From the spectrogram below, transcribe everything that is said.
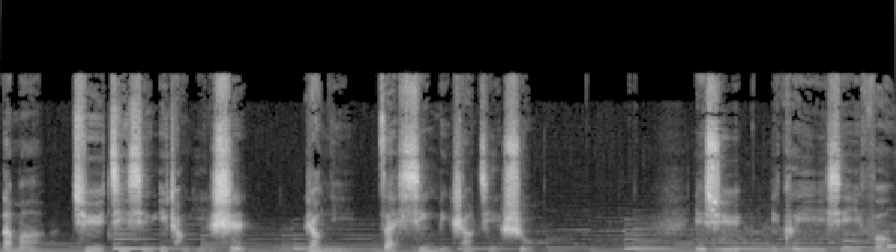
那么，去进行一场仪式，让你在心理上结束。也许你可以写一封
